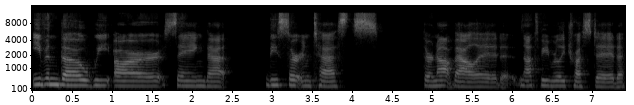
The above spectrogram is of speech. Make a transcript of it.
even though we are saying that these certain tests they're not valid, not to be really trusted.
